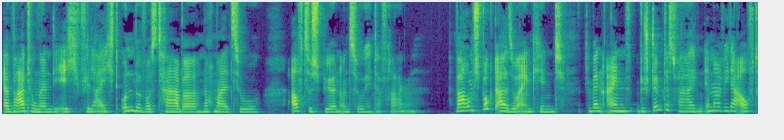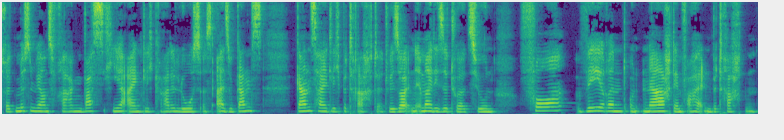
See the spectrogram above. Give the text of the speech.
Erwartungen, die ich vielleicht unbewusst habe, nochmal zu aufzuspüren und zu hinterfragen. Warum spuckt also ein Kind? Wenn ein bestimmtes Verhalten immer wieder auftritt, müssen wir uns fragen, was hier eigentlich gerade los ist. Also ganz ganzheitlich betrachtet. Wir sollten immer die Situation vor, während und nach dem Verhalten betrachten.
